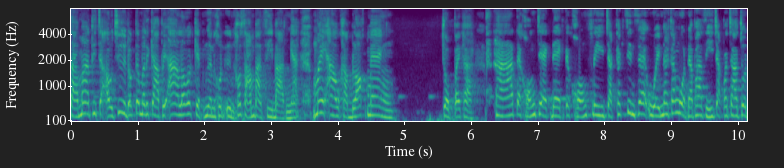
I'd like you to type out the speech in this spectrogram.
สามารถที่จะเอาชื่อดรมาริกาไปอ้างแล้วก็เก็บเงินคนอื่นเขาสามบาทสี่บาทเงี้ยไม่เอาค่ะบล็อกแม่งจบไปค่ะ หาแต่ของแจกแดกแต่ของฟรีจากทักษิณแซ่อวยนะทั้งหมดนะภาษีจากประชาชน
